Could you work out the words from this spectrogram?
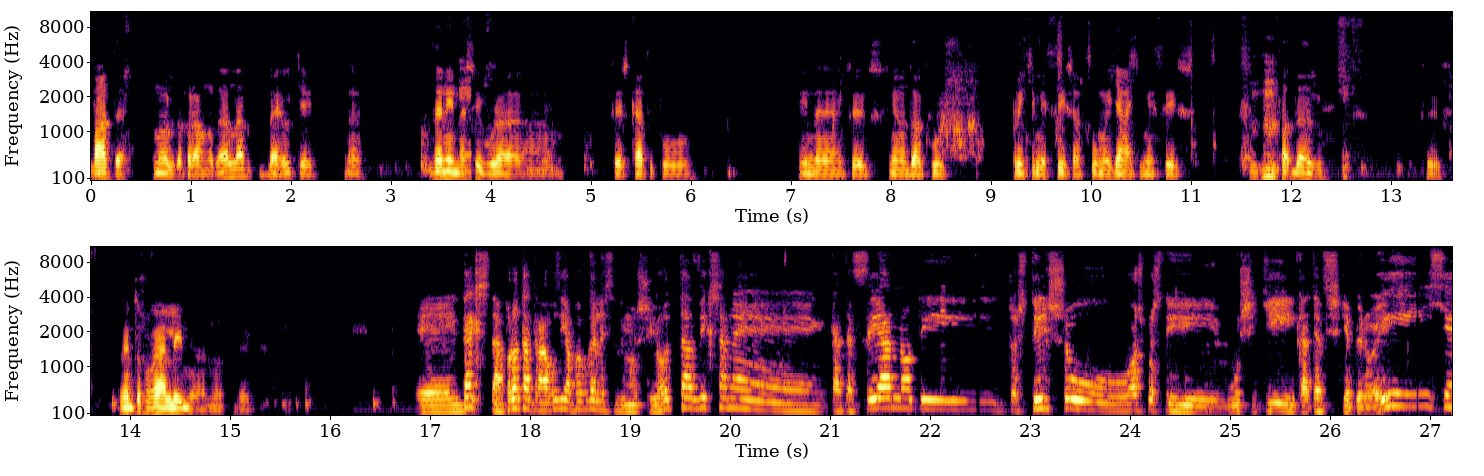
Πάντα με όλα τα πράγματα. Αλλά ναι, OK. Okay, ναι. Δεν είναι ε, σίγουρα ξέρεις, κάτι που είναι, ξέρεις, για να το ακούς πριν κοιμηθείς, ας πούμε, για να κοιμηθείς. Φαντάζομαι. Δεν είναι τόσο γαλήνιο ενώ. Ε, εντάξει, τα πρώτα τραγούδια που έβγαλες στη δημοσιότητα δείξανε κατευθείαν ότι το στυλ σου ως προς τη μουσική κατεύθυνση και επιρροή είχε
